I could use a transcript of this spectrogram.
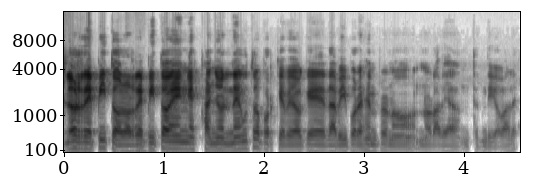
Lo repito, lo repito en español neutro porque veo que David, por ejemplo, no, no lo había entendido, ¿vale?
